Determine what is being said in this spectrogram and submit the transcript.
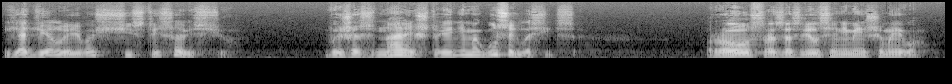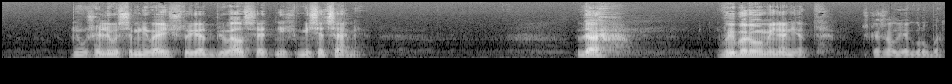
Я делаю его с чистой совестью. Вы же знали, что я не могу согласиться. Роуз разозлился не меньше моего. Неужели вы сомневаетесь, что я отбивался от них месяцами? Да, выбора у меня нет, сказал я грубо.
